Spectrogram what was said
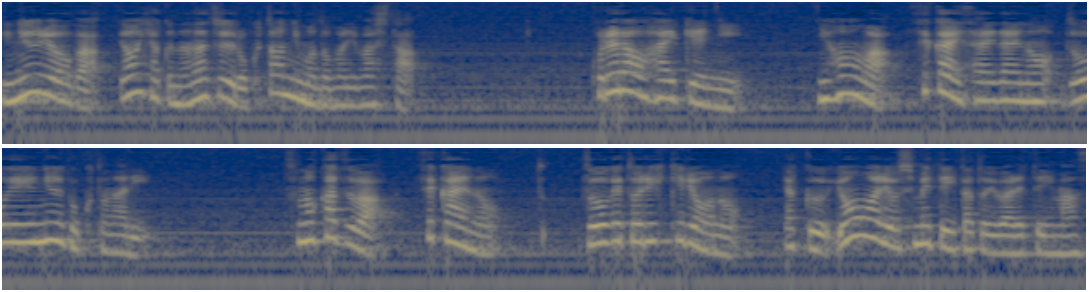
輸入量が476トンにも上りました。これらを背景に日本は世界最大の象牙輸入国となりその数は世界の象牙取引量の約4割を占めていたと言われています。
